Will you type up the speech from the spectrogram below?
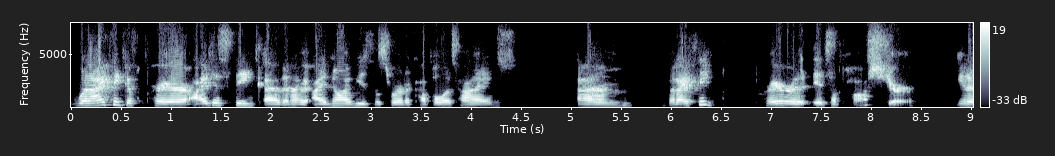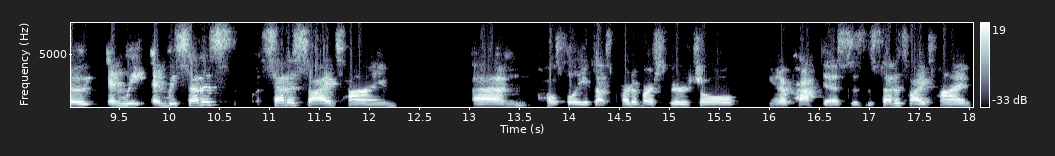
when I think of prayer, I just think of, and I, I know I've used this word a couple of times, um, but I think prayer it's a posture, you know, and we and we set us set aside time. Um, hopefully, if that's part of our spiritual, you know, practice, is to set aside time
